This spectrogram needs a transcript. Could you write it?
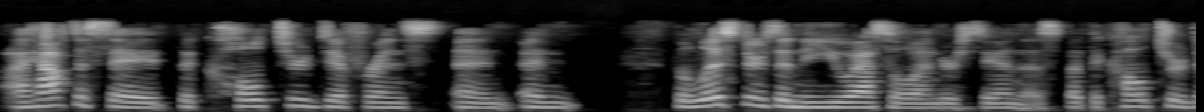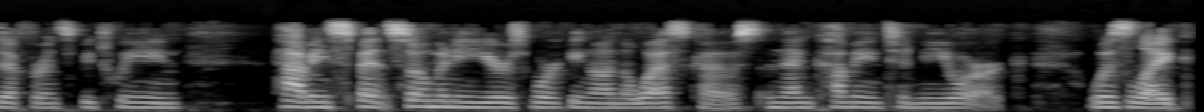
I have to say the culture difference, and and the listeners in the U.S. will understand this, but the culture difference between having spent so many years working on the West Coast and then coming to New York was like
